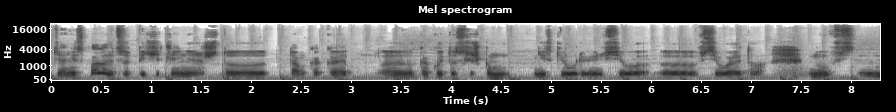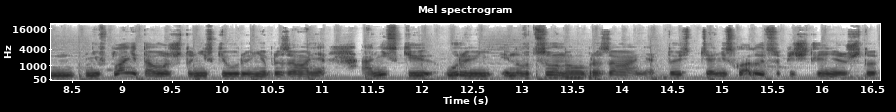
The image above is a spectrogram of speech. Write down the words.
у тебя не складывается впечатление, что там какая э, какой-то слишком низкий уровень всего, э, всего этого. Ну, не в плане того, что низкий уровень образования, а низкий уровень инновационного образования. То есть у тебя не складывается впечатление, что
